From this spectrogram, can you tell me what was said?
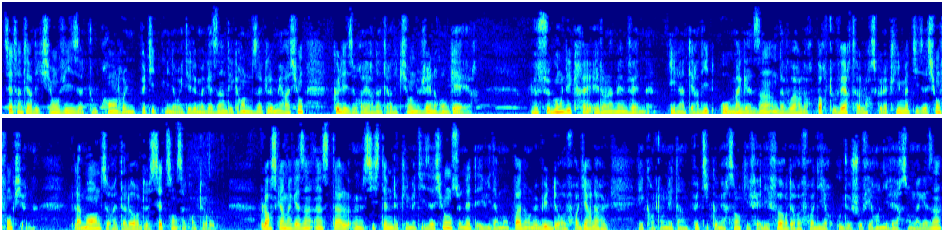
cette interdiction vise à tout prendre une petite minorité de magasins des grandes agglomérations que les horaires d'interdiction ne gêneront guère. Le second décret est dans la même veine. Il interdit aux magasins d'avoir leurs portes ouvertes lorsque la climatisation fonctionne. L'amende serait alors de 750 euros. Lorsqu'un magasin installe un système de climatisation, ce n'est évidemment pas dans le but de refroidir la rue. Et quand on est un petit commerçant qui fait l'effort de refroidir ou de chauffer en hiver son magasin,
